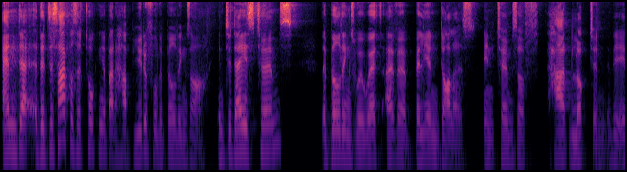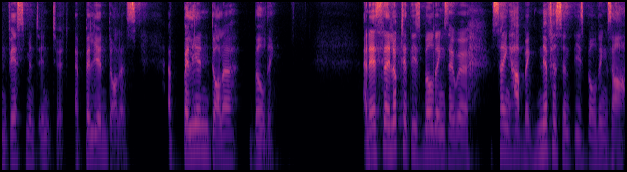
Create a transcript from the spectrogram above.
And uh, the disciples are talking about how beautiful the buildings are. In today's terms, the buildings were worth over a billion dollars in terms of how it looked and the investment into it. A billion dollars. A billion dollar building. And as they looked at these buildings, they were saying how magnificent these buildings are.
